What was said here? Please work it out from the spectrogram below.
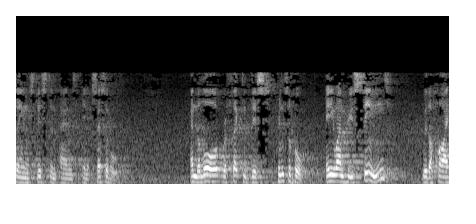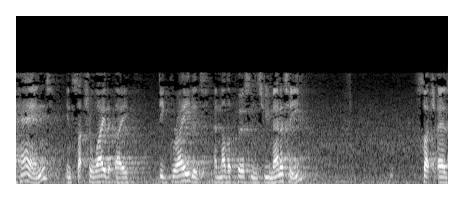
seems distant and inaccessible. And the law reflected this principle. Anyone who sinned with a high hand in such a way that they degraded another person's humanity, such as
